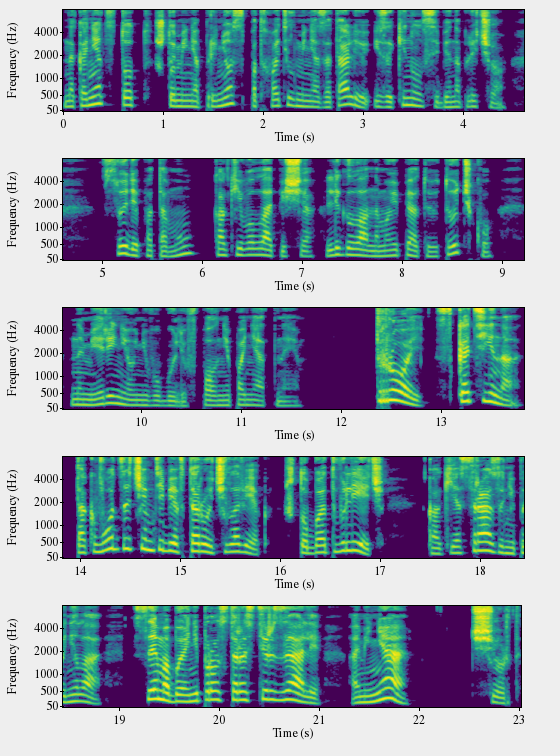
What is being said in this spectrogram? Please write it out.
Наконец тот, что меня принес, подхватил меня за талию и закинул себе на плечо. Судя по тому, как его лапища легла на мою пятую точку, намерения у него были вполне понятные. «Трой, скотина! Так вот зачем тебе второй человек? Чтобы отвлечь. Как я сразу не поняла. Сэма бы они просто растерзали, а меня... Черт,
